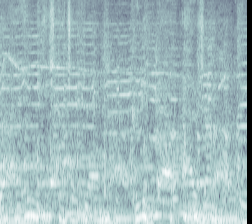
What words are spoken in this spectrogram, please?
Çalga en müthiş kaçaklar Klipler Ercan abi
